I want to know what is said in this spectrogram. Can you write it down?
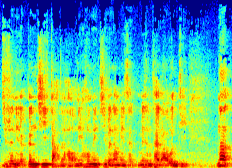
就是你的根基打得好，你后面基本上没什没什么太大问题。那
